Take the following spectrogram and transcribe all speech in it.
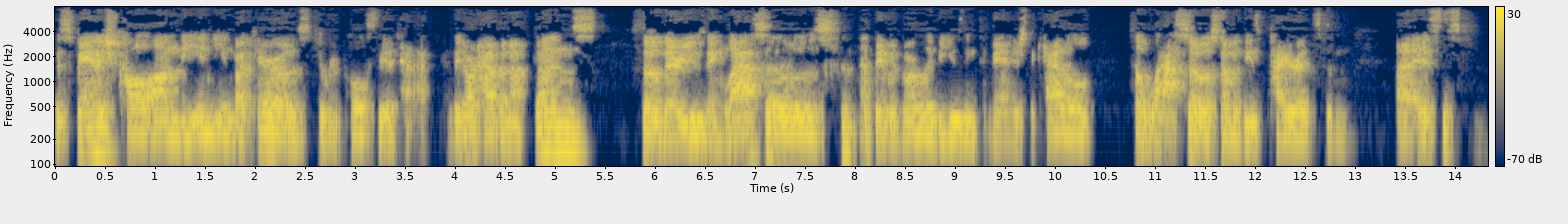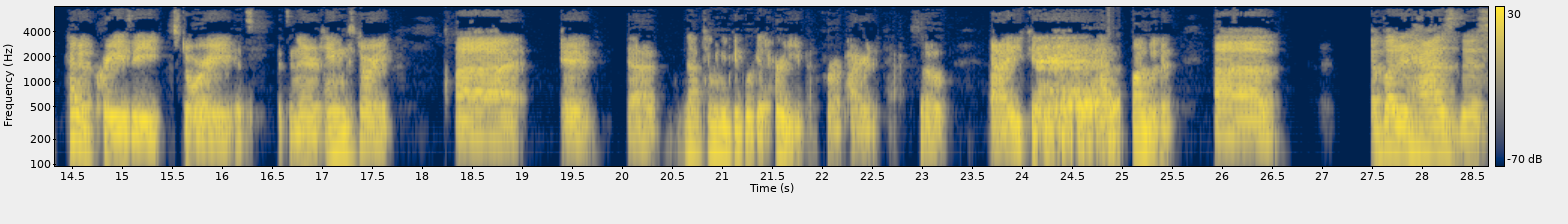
the Spanish call on the Indian vaqueros to repulse the attack. They don't have enough guns, so they're using lassos that they would normally be using to manage the cattle to lasso some of these pirates, and uh, it's this kind of crazy story. It's it's an entertaining story. Uh, it, uh, not too many people get hurt even for a pirate attack, so uh, you can have fun with it. Uh, but it has this,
